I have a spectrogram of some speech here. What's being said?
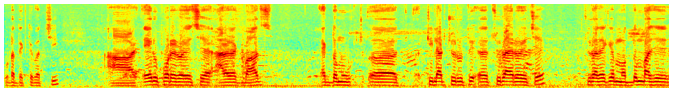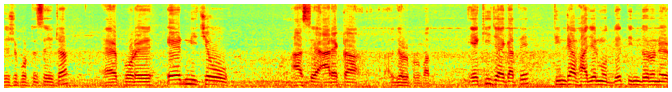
ওটা দেখতে পাচ্ছি। আর এর উপরে রয়েছে আরও এক ভাজ একদম টিলার চুরুতে চূড়ায় রয়েছে। চূড়া থেকে মধ্যম বাজে এসে পড়তেছে এটা। এরপরে এর নিচেও আছে আর একটা জলপ্রপাত। একই জায়গাতে তিনটা ভাজের মধ্যে তিন ধরনের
